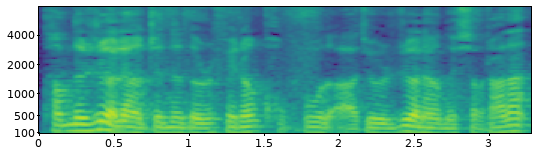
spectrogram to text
它们的热量真的都是非常恐怖的啊，就是热量的小炸弹。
